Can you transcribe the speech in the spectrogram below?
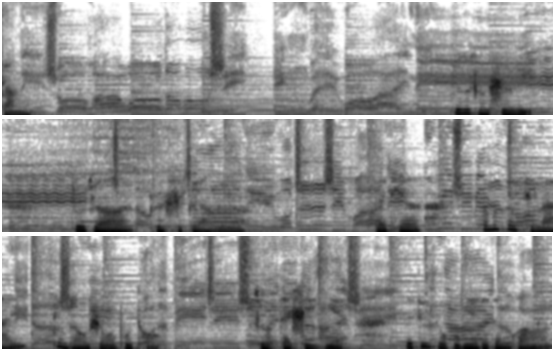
想你。这个城市里住着各式各样的人，白天他们看起来并没有什么不同，只有在深夜，在久久不灭的灯光里。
